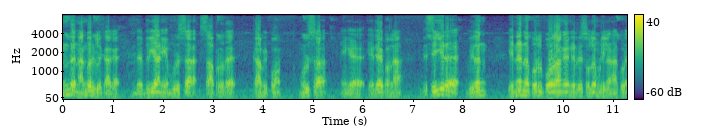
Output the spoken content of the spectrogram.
இந்த நண்பர்களுக்காக இந்த பிரியாணியை முழுசாக சாப்பிட்றத காமிப்போம். முழுசாக நீங்கள் என்ஜாய் பண்ணலாம். இது செய்கிற விதம் என்னென்ன பொருள் போடுறாங்கங்கிறது சொல்ல முடியலன்னா கூட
